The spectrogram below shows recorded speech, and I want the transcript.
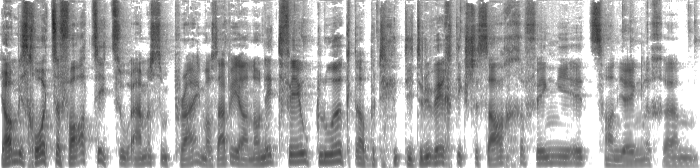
ja, mein kurzes Fazit zu Amazon Prime. Also eben, ich habe noch nicht viel geschaut, aber die, die drei wichtigsten Sachen, finde ich jetzt, habe ich eigentlich ähm,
